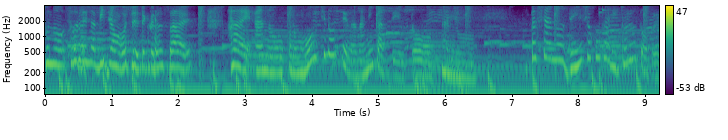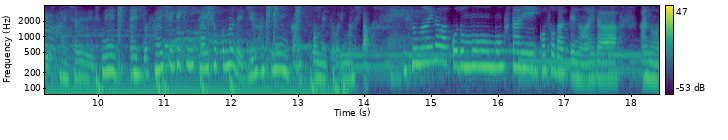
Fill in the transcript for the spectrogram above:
この壮大なビジョンを教えてください。はい、あのこのもう一度っていうのは何かっていうと、はい、あの私あの前職がリクルートという会社でですね、えっと、最終的に退職まで18年間勤めておりました。でその間は子供も2人子育ての間あの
